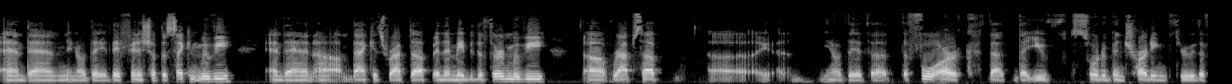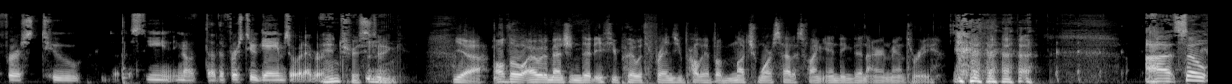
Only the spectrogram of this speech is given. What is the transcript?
and then you know they they finish up the second movie, and then um, that gets wrapped up, and then maybe the third movie uh, wraps up. Uh, you know the, the the full arc that that you've sort of been charting through the first two scene, you know, the, the first two games or whatever. Interesting. yeah, although I would imagine that if you play with friends, you probably have a much more satisfying ending than Iron Man three. Uh, so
